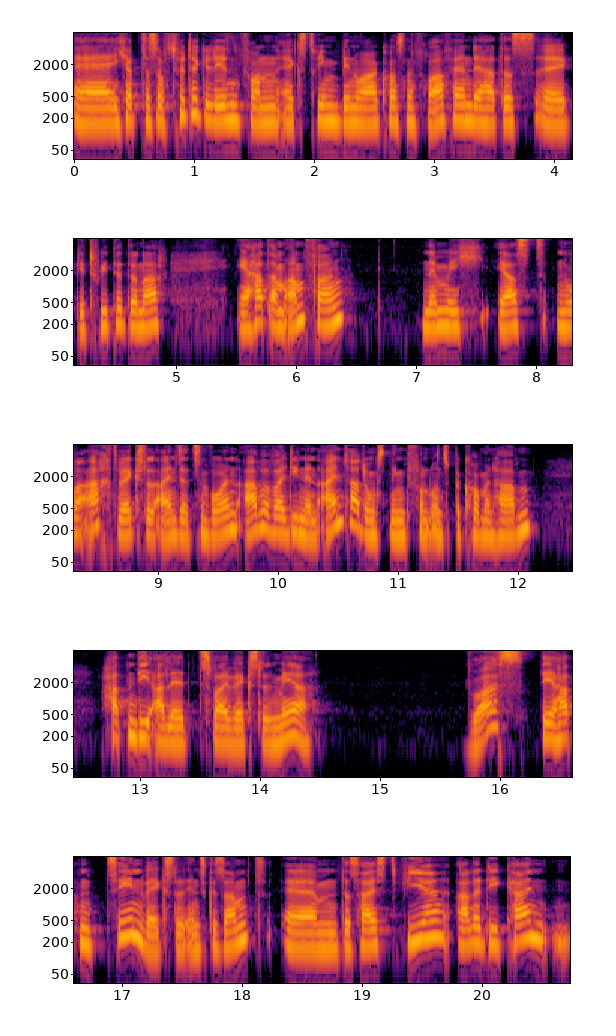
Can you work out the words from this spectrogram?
Äh, ich habe das auf Twitter gelesen von Extrem Benoit Cosnefroid-Fan, der hat das äh, getweetet danach. Er hat am Anfang nämlich erst nur acht Wechsel einsetzen wollen, aber weil die einen Einladungslink von uns bekommen haben, hatten die alle zwei Wechsel mehr. Was? Die hatten zehn Wechsel insgesamt. Ähm, das heißt, wir alle, die kein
